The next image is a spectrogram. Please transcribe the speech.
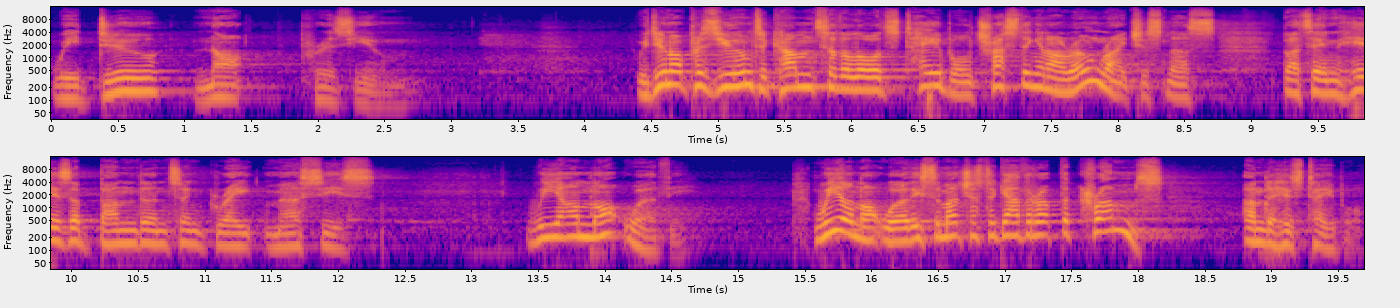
We do not presume. We do not presume to come to the Lord's table trusting in our own righteousness, but in his abundant and great mercies. We are not worthy. We are not worthy so much as to gather up the crumbs under his table.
